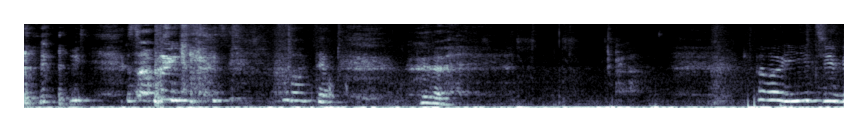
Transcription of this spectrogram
Stop blinking. Fuck that. Oh, YouTube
